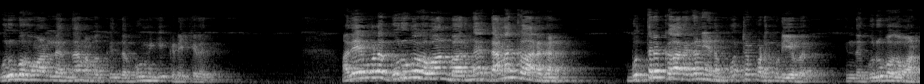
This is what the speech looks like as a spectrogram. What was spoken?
குரு பகவான்ல இருந்தா தான் நமக்கு இந்த பூமிக்கு கிடைக்கிறது. அதே போல குரு பகவான் பாருங்க தனக்காரகன் புத்திரக்காரகன் என போற்றப்படக்கூடியவர். இந்த குரு பகவான்.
